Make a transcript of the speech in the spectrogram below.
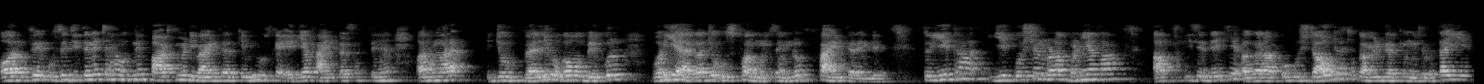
और फिर उसे जितने चाहे उतने पार्ट्स में डिवाइड करके भी उसका एरिया फाइंड कर सकते हैं और हमारा जो वैल्यू होगा वो बिल्कुल वही आएगा जो उस फॉर्मूले से हम लोग फाइंड करेंगे। तो ये था, ये क्वेश्चन बड़ा बढ़िया था। आप इसे देखिए, अगर आपको कुछ डाउट है तो कमेंट करके मुझे बताइए।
